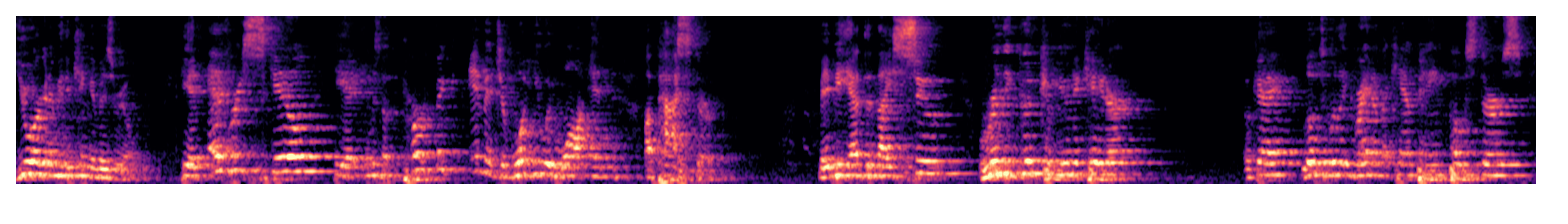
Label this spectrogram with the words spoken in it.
You are going to be the king of Israel. He had every skill. He, had, he was the perfect image of what you would want in a pastor. Maybe he had the nice suit, really good communicator, okay? Looked really great on the campaign posters,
